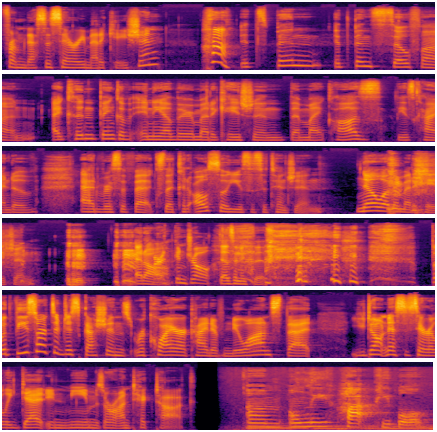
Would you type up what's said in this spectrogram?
from necessary medication? Huh. It's been it's been so fun. I couldn't think of any other medication that might cause these kind of adverse effects that could also use this attention. No other medication at all Birth control. doesn't exist. But these sorts of discussions require a kind of nuance that you don't necessarily get in memes or on TikTok. Um, only hot people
